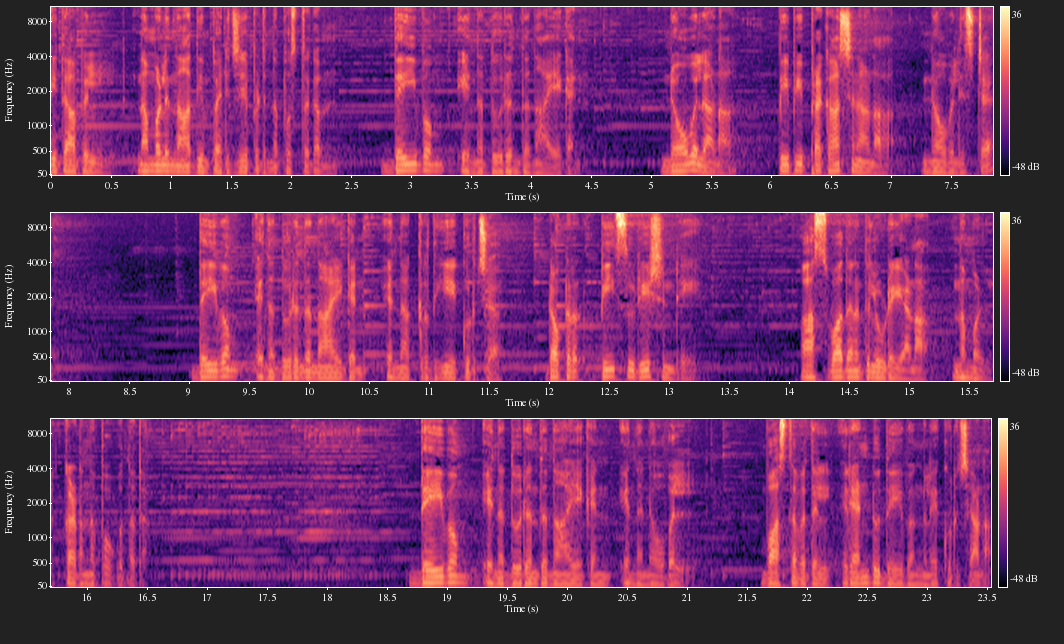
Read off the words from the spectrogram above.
കിതാബിൽ നമ്മൾ ഇന്ന് ആദ്യം പരിചയപ്പെടുന്ന പുസ്തകം ദൈവം എന്ന ദുരന്ത നായകൻ. നോവലാണ് പി പി പ്രകാശനാണ് നോവലിസ്റ്റ്. ദൈവം എന്ന ദുരന്ത നായകൻ എന്ന കൃതിയെക്കുറിച്ച് ഡോക്ടർ പി സുരേഷിന്റെ ആസ്വാദനത്തിലൂടെയാണ് നമ്മൾ കടന്നു പോകുന്നത്. ദൈവം എന്ന ദുരന്ത നായകൻ എന്ന നോവൽ വാസ്തവത്തിൽ രണ്ടു ദൈവങ്ങളെക്കുറിച്ചാണ്.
